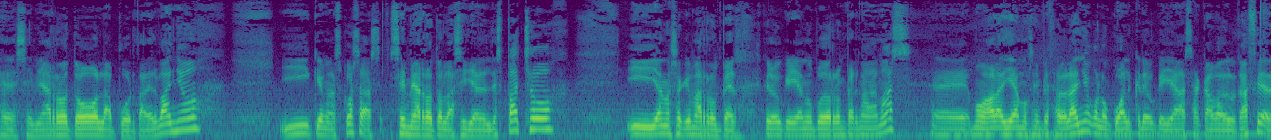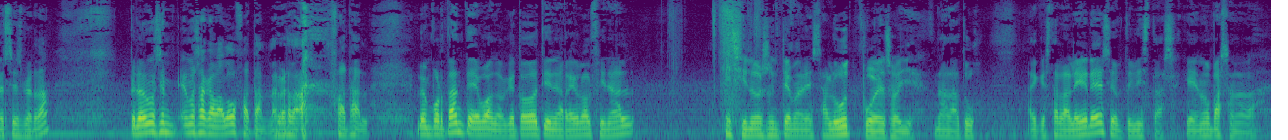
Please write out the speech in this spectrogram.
eh, se me ha roto la puerta del baño ¿Y qué más cosas? Se me ha roto la silla del despacho y ya no sé qué más romper. Creo que ya no puedo romper nada más. Eh, bueno, ahora ya hemos empezado el año, con lo cual creo que ya se ha acabado el gafe, a ver si es verdad. Pero hemos, em- hemos acabado fatal, la verdad, fatal. Lo importante, bueno, que todo tiene arreglo al final. Y si no es un tema de salud, pues oye, nada, tú. Hay que estar alegres y optimistas, que no pasa nada.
